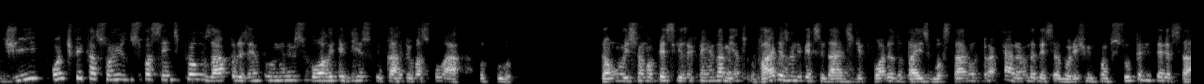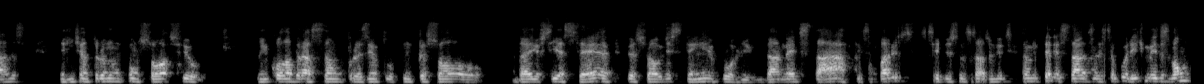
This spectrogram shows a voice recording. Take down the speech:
de quantificações dos pacientes para usar, por exemplo, num score de risco cardiovascular futuro. Então, isso é uma pesquisa que tem andamento. Várias universidades de fora do país gostaram pra caramba desse algoritmo, estão super interessadas. A gente entrou num consórcio em colaboração, por exemplo, com o pessoal da UCSF, pessoal de Stanford, da MedStar, que são vários serviços nos Estados Unidos que estão interessados nesse algoritmo, eles vão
